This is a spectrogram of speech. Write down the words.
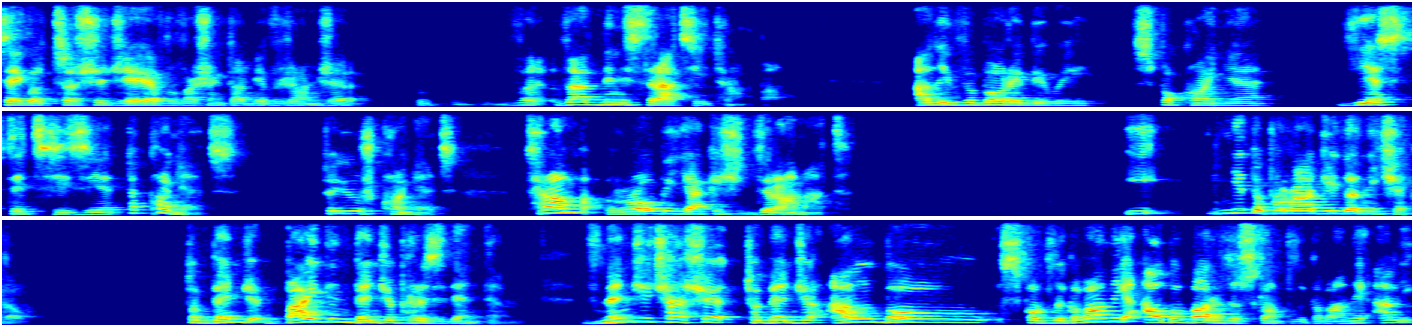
tego, co się dzieje w Waszyngtonie w rządzie, w, w administracji Trumpa ale wybory były spokojnie, jest decyzja, to koniec. To już koniec. Trump robi jakiś dramat i nie doprowadzi do niczego. To będzie, Biden będzie prezydentem. W międzyczasie to będzie albo skomplikowany, albo bardzo skomplikowany, ale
